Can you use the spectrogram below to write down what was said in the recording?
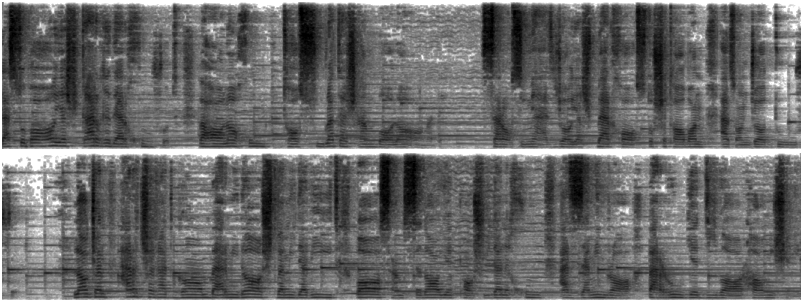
دست و پاهایش غرق در خون شد و حالا خون تا صورتش هم بالا آمده. سراسیمه از جایش برخاست و شتابان از آنجا دور شد. لاکن هر چقدر گام برمی داشت و میدوید باز هم صدای پاشیدن خون از زمین را بر روی دیوارها می شنید.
